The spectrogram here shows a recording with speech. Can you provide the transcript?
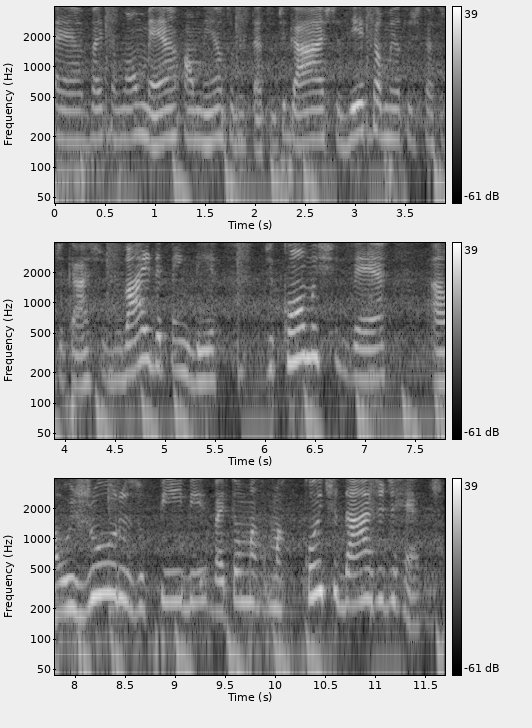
é, vai ter um aumento do teto de gastos, e esse aumento de teto de gastos vai depender de como estiver ah, os juros, o PIB, vai ter uma, uma quantidade de regras.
